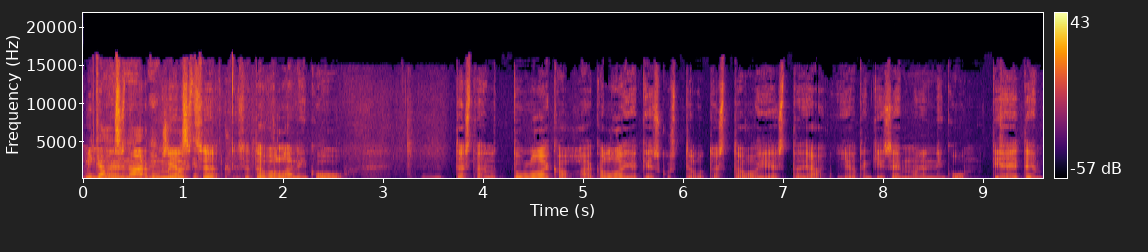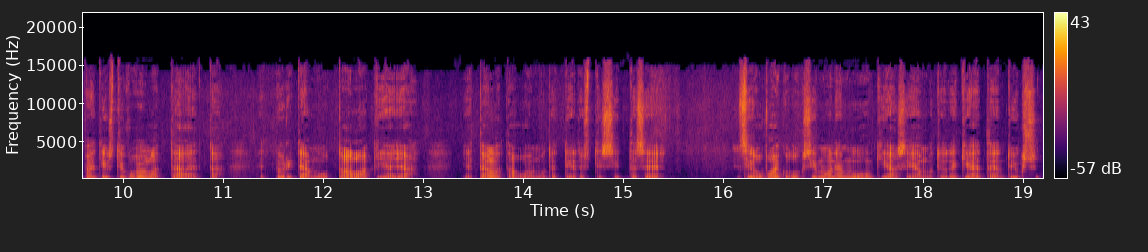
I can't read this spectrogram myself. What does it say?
Mikähän sen arvoksi Mun mielestä se, se tavallaan niin kuin, tästähän on tullut aika, aika laaja keskustelu tästä ohjeesta ja jotenkin semmoinen niin kuin, tie eteenpäin tietysti voi olla tämä, että, että pyritään muuttaa lakia ja, ja tällä tavoin, mutta tietysti sitten se, sillä on vaikutuksia moneen muuhunkin asiaan, mutta jotenkin ajatellaan, että yksi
